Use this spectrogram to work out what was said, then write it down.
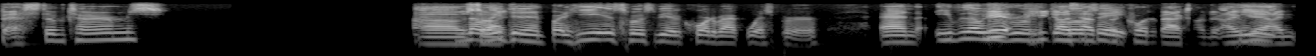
best of terms. Um, no, so he I- didn't. But he is supposed to be a quarterback whisperer, and even though he, he, ruined he does have Tate, good quarterbacks under. I, he- yeah, I,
